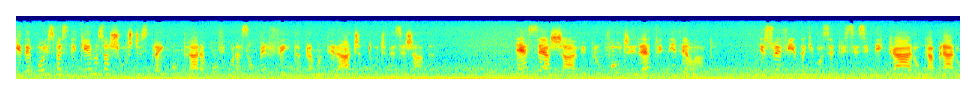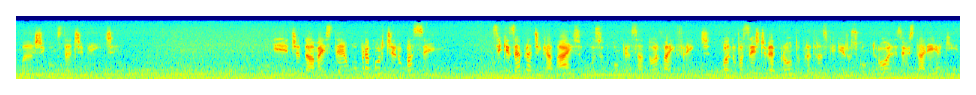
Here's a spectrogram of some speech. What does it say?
e depois faz pequenos ajustes para encontrar a configuração perfeita para manter a atitude desejada. Essa é a chave para um voo direto e nivelado. Isso evita que você precise picar ou cabrar o manche constantemente. E te dá mais tempo para curtir o passeio. Se quiser praticar mais o uso do compensador, vá em frente. Quando você estiver pronto para transferir os controles, eu estarei aqui.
